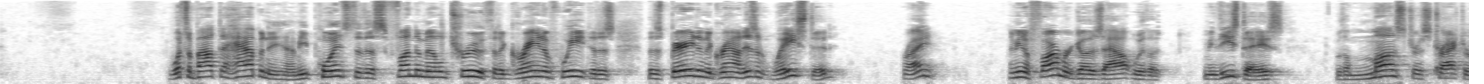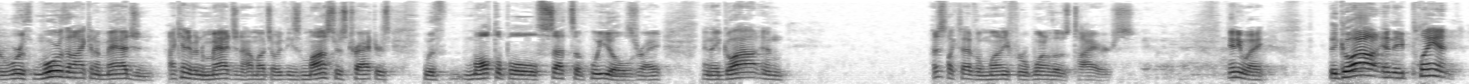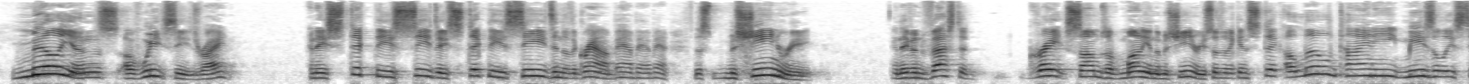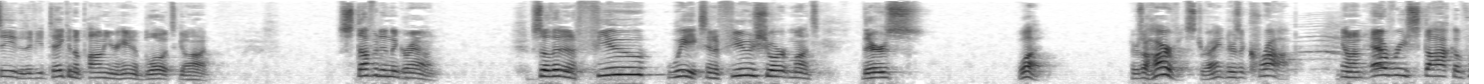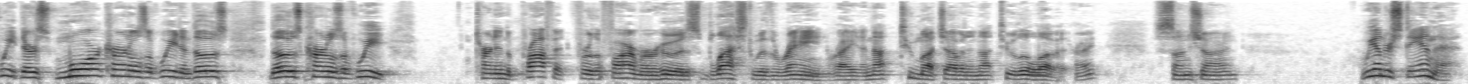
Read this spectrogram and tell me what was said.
what's about to happen to him, he points to this fundamental truth that a grain of wheat that is, that is buried in the ground isn't wasted, right? I mean, a farmer goes out with a, I mean, these days, with a monstrous tractor worth more than I can imagine. I can't even imagine how much these monstrous tractors with multiple sets of wheels, right? And they go out and I just like to have the money for one of those tires. Anyway, they go out and they plant millions of wheat seeds, right? And they stick these seeds, they stick these seeds into the ground, bam, bam, bam. This machinery. And they've invested great sums of money in the machinery so that they can stick a little tiny, measly seed that if you take in the palm of your hand and blow, it's gone. Stuff it in the ground. So that in a few weeks, in a few short months, there's what? There's a harvest, right? There's a crop. And on every stalk of wheat, there's more kernels of wheat, and those, those kernels of wheat turn into profit for the farmer who is blessed with rain, right? And not too much of it and not too little of it, right? Sunshine. We understand that.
